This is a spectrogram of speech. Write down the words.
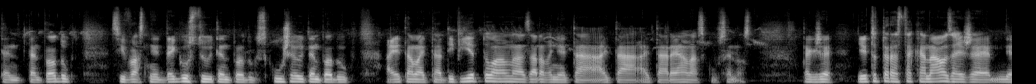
ten, ten produkt, si vlastne degustujú ten produkt, skúšajú ten produkt a je tam aj tá virtuálna a zároveň aj tá, aj tá, aj tá reálna skúsenosť. Takže je to teraz taká naozaj, že e, e,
